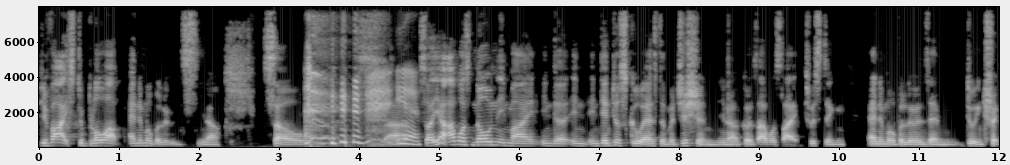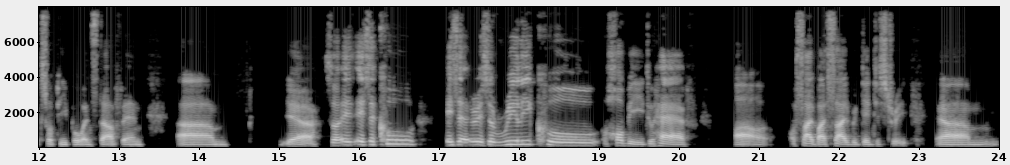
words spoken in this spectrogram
device to blow up animal balloons, you know. So, uh, yeah. So yeah, I was known in my in the in, in dental school as the magician, you know, because I was like twisting animal balloons and doing tricks for people and stuff. And um, yeah, so it, it's a cool, it's a it's a really cool hobby to have uh, side by side with dentistry. Um,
